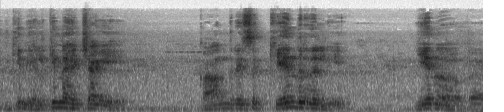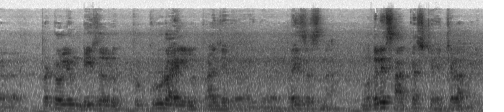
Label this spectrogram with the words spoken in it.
ಇದಕ್ಕಿಂತ ಎಲ್ಲಕ್ಕಿಂತ ಹೆಚ್ಚಾಗಿ ಕಾಂಗ್ರೆಸ್ ಕೇಂದ್ರದಲ್ಲಿ ಏನು petroleum diesel crude oil project ಪ್ರೈಸಸ್ನ ಮೊದಲೇ ಸಾಕಷ್ಟು ಹೆಚ್ಚಳ ಮಾಡಿತ್ತು.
